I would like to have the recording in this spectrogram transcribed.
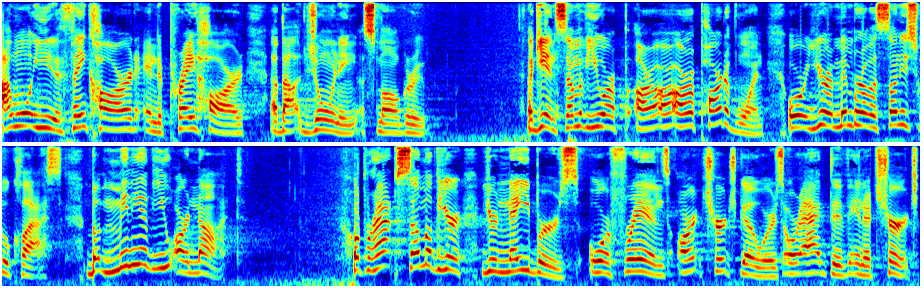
I want you to think hard and to pray hard about joining a small group. Again, some of you are, are, are a part of one, or you're a member of a Sunday school class, but many of you are not. Or perhaps some of your, your neighbors or friends aren't churchgoers or active in a church.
